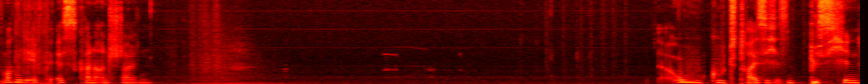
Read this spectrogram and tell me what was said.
machen die FPS keine Anstalten. Uh, gut, 30 ist ein bisschen...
